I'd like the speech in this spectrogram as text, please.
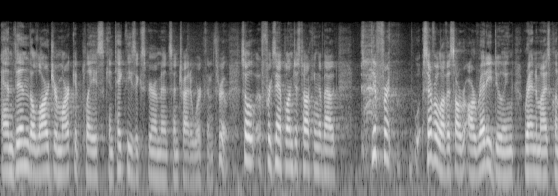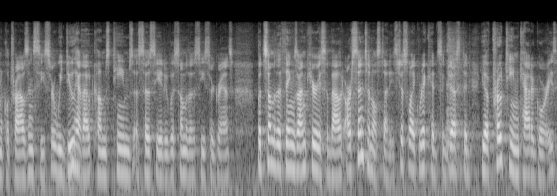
And then the larger marketplace can take these experiments and try to work them through. So, for example, I'm just talking about different several of us are already doing randomized clinical trials in CSER. We do have outcomes teams associated with some of those CSER grants. But some of the things I'm curious about are sentinel studies. Just like Rick had suggested, you have protein categories.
